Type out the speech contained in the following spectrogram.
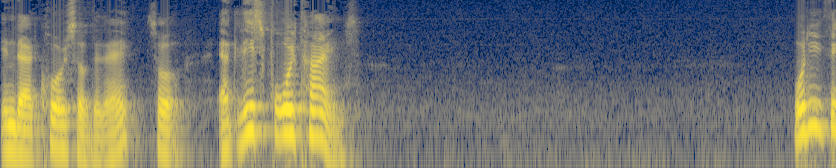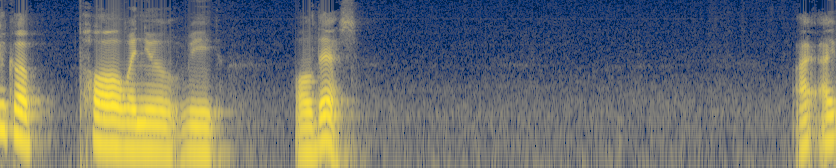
in that course of the day. So at least four times. What do you think of Paul when you read all this? I, I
